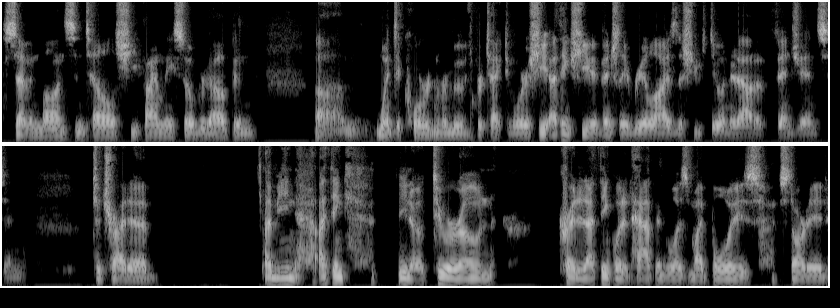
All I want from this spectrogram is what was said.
seven months until she finally sobered up and um, went to court and removed the protective order. She I think she eventually realized that she was doing it out of vengeance and to try to I mean, I think, you know, to her own credit, I think what had happened was my boys started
